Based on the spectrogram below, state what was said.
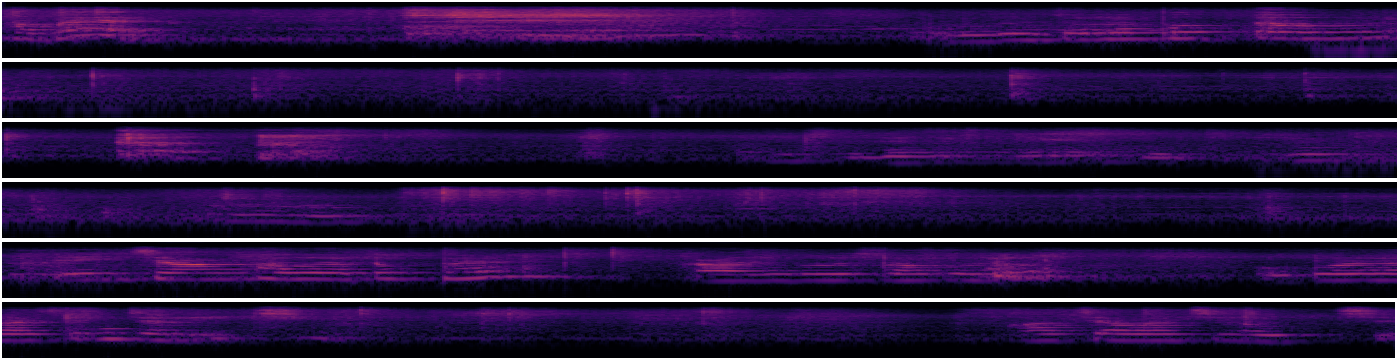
খাবে? করতে হবে হুম। এই চা খাব এতক্ষণ কাজগুলো সব হলো। উপরে মেশিন চালিয়েছি। কাচামাচি হচ্ছে।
